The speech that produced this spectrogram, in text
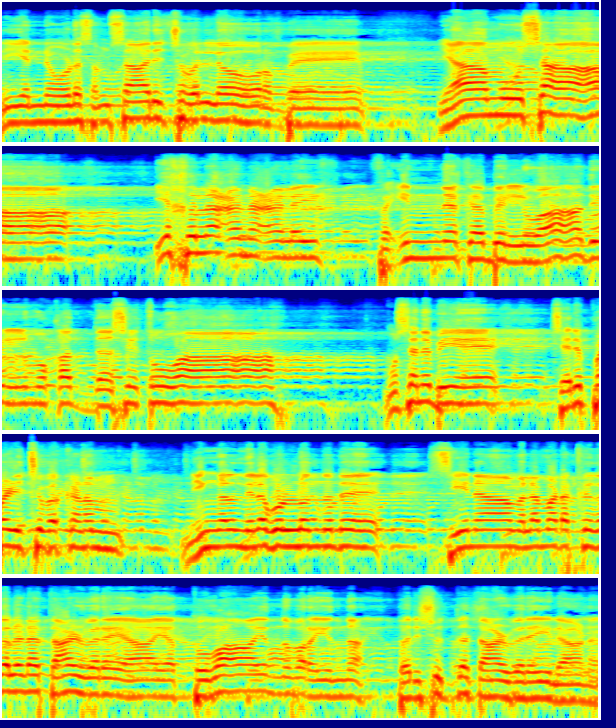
നീ എന്നോട് സംസാരിച്ചുവല്ലോ റബ്ബേ. യാ മൂസ ഇഖ്ലഅ അലൈഹി ഫഇന്നക ബിൽവാദിൽ മുഖദ്ദസി തുവാ. മുസനബിയെ ചെരുപ്പഴിച്ചു വെക്കണം. നിങ്ങൾ നിലകൊള്ളുന്നത് സീനാ മലമടക്കുകളുടെ താഴ്വരയായ തുവ എന്ന് പറയുന്ന പരിശുദ്ധ താഴ്വരയിലാണ്.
